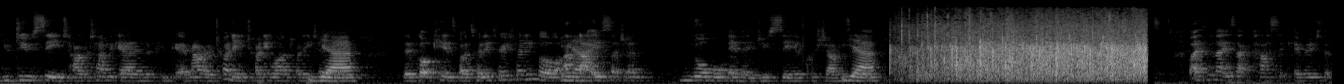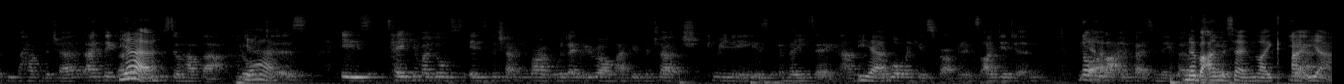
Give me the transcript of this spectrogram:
you do see time and time again people getting married 20, 21, 22. Yeah. They've got kids by 23, 24. And Yeah. that is such a normal image you see of Christianity. Yeah. But I think that is that classic image that people have of the church. I think a lot Yeah. of people still have that. Yeah. Daughters is taking my daughters into the church environment. But don't get me wrong, I think the church community is amazing, and Yeah. I want my kids to grow up in it because I didn't. Not Yeah. that that infected me, but No, but I'm the same. Like, I, Yeah. yeah.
